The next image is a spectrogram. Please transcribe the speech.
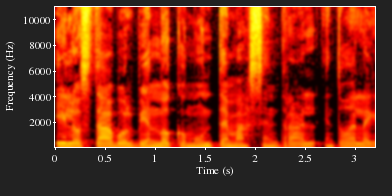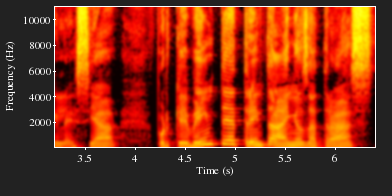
y lo está volviendo como un tema central en toda la iglesia, porque 20, 30 años atrás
